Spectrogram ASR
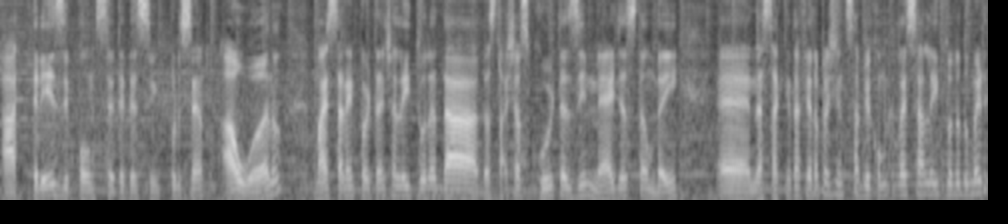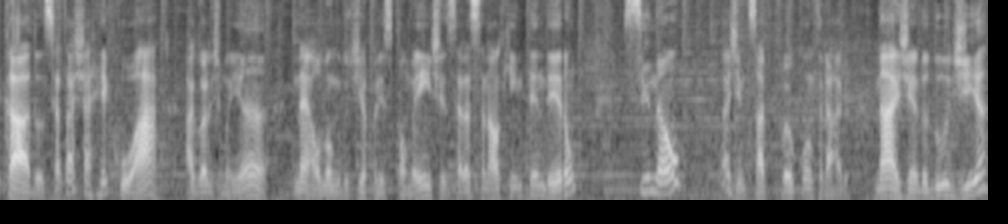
a 13,75% ao ano, mas será importante a leitura da, das taxas curtas e médias também é, nesta quinta-feira para a gente saber como que vai ser a leitura do mercado. Se a taxa recuar agora de manhã, né, ao longo do dia principalmente, será sinal que entenderam. Se não, a gente sabe que foi o contrário. Na agenda do dia,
